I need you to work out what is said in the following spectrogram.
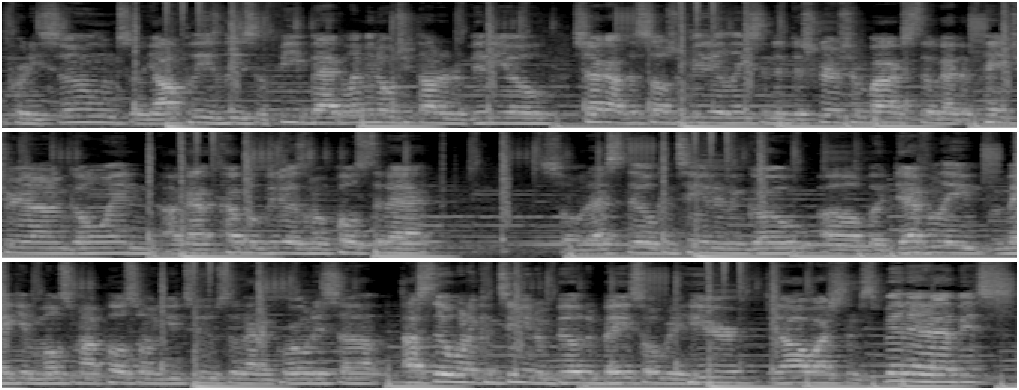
pretty soon. So y'all please leave some feedback. Let me know what you thought of the video. Check out the social media links in the description box. Still got the Patreon going. I got a couple videos I'm gonna post to that. So that's still continuing to go, uh, but definitely making most of my posts on YouTube. Still gotta grow this up. I still want to continue to build a base over here. Y'all watch some spinning habits.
